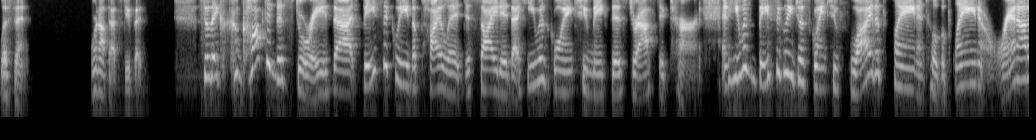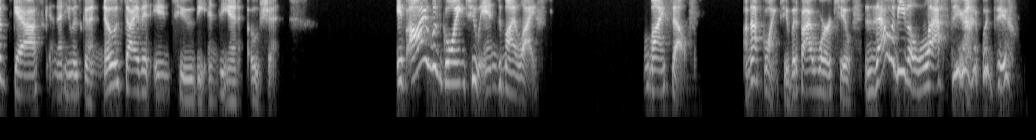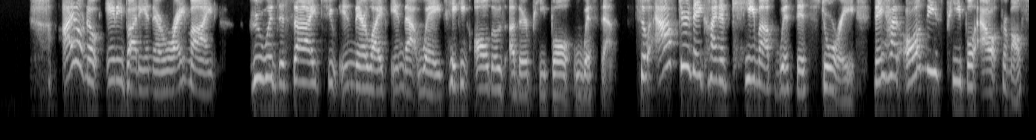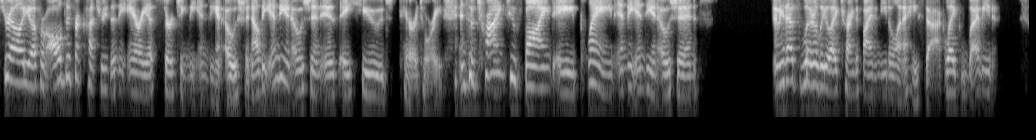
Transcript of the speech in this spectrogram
Listen, we're not that stupid. So they concocted this story that basically the pilot decided that he was going to make this drastic turn. And he was basically just going to fly the plane until the plane ran out of gas and then he was going to nosedive it into the Indian Ocean. If I was going to end my life myself, I'm not going to, but if I were to, that would be the last thing I would do. I don't know anybody in their right mind who would decide to end their life in that way, taking all those other people with them. So after they kind of came up with this story, they had all these people out from Australia, from all different countries in the area searching the Indian Ocean. Now, the Indian Ocean is a huge territory. And so trying to find a plane in the Indian Ocean I mean, that's literally like trying to find a needle in a haystack. Like, I mean,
